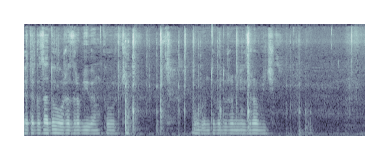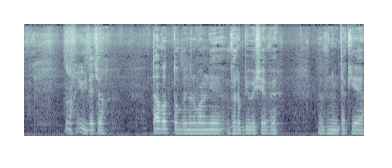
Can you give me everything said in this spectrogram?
ja tego za dużo zrobiłem, kurczę. Mógłbym tego dużo mniej zrobić. No i widać o tawot to by normalnie wyrobiły się w, w nim takie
